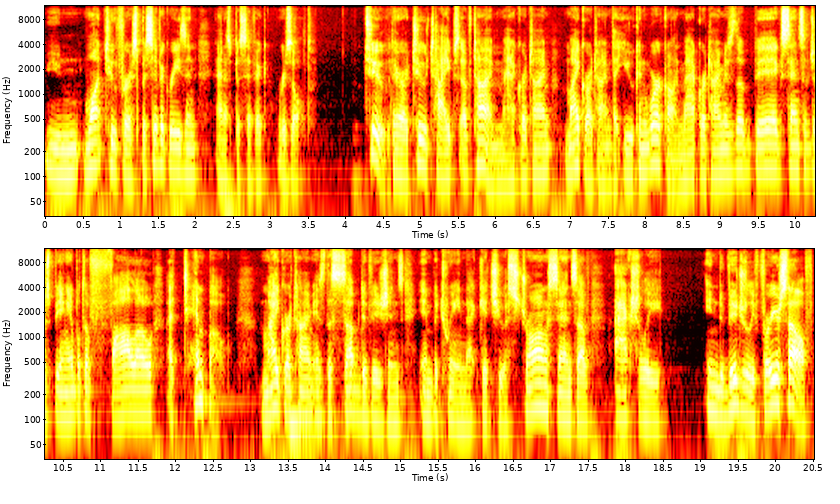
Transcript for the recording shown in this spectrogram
you want to for a specific reason and a specific result. Two, there are two types of time, macro time, micro time that you can work on. Macro time is the big sense of just being able to follow a tempo Microtime is the subdivisions in between that gets you a strong sense of actually individually for yourself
